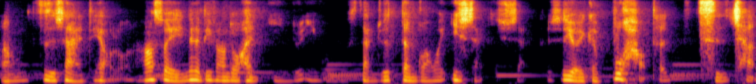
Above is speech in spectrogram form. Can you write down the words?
好像自杀跳楼，然后所以那个地方都很阴，就阴魂不散，就是灯光会一闪一闪，就是有一个不好的磁场。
